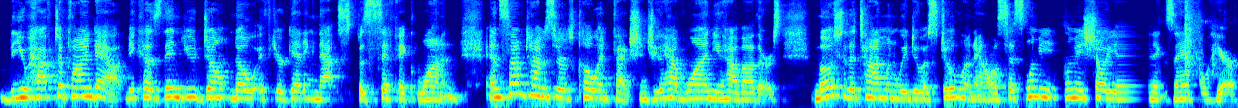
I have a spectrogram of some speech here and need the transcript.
you have to find out because then you don't know if you're getting that specific one. And sometimes there's co-infections. You have one, you have others. Most of the time when we do a stool analysis, let me let me show you an example here.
